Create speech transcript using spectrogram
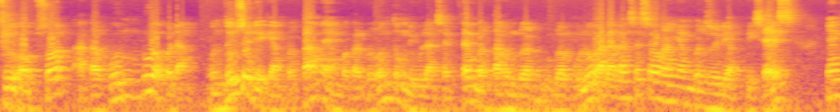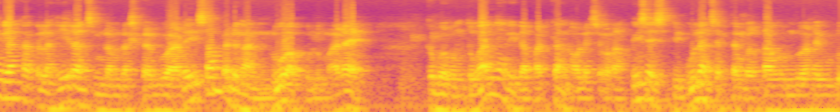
two of sword ataupun dua pedang. Untuk zodiak yang pertama yang bakal beruntung di bulan September tahun 2020 adalah seseorang yang berzodiak Pisces yang diangka kelahiran 19 Februari sampai dengan 20 Maret. Keberuntungan yang didapatkan oleh seorang Pisces di bulan September tahun 2020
